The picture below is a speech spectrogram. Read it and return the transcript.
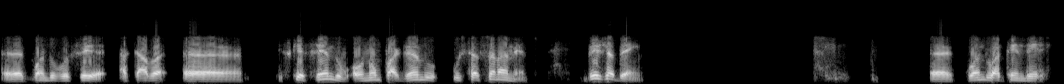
É, quando você acaba é, esquecendo ou não pagando o estacionamento. Veja bem, é, quando o atendente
